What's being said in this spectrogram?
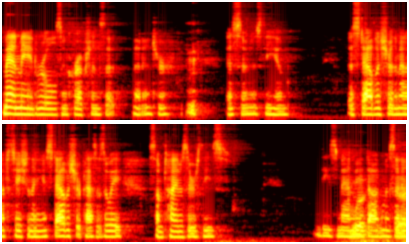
man-made rules and corruptions that that enter as soon as the um, establisher, the manifestation, then the establisher passes away. Sometimes there's these these man-made Well, dogmas that enter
